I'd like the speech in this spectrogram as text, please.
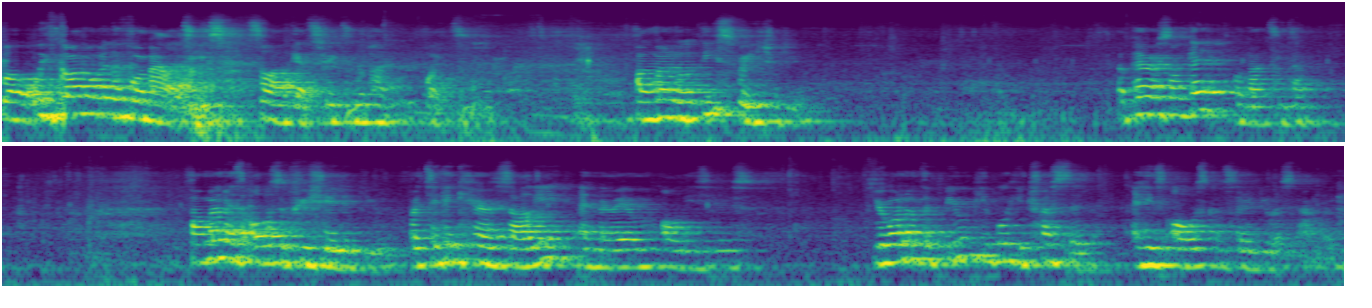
Well, we've gone over the formalities, so I'll get straight to the point. Fangman wrote these for each of you. A pair of songket or mansita. Fangman has always appreciated you for taking care of Zali and Miriam all these years. You're one of the few people he trusted, and he's always considered you as family.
